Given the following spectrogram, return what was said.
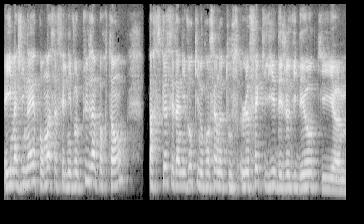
Et imaginaire, pour moi, ça c'est le niveau le plus important, parce que c'est un niveau qui nous concerne tous. Le fait qu'il y ait des jeux vidéo qui, euh,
